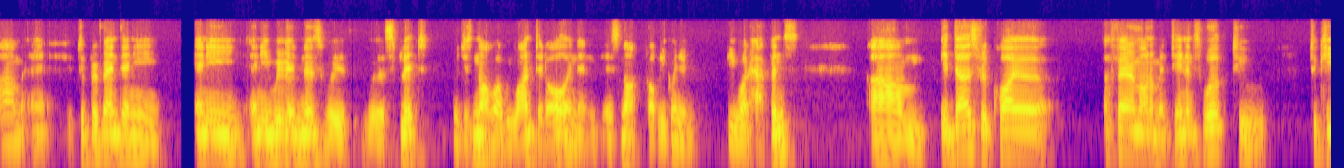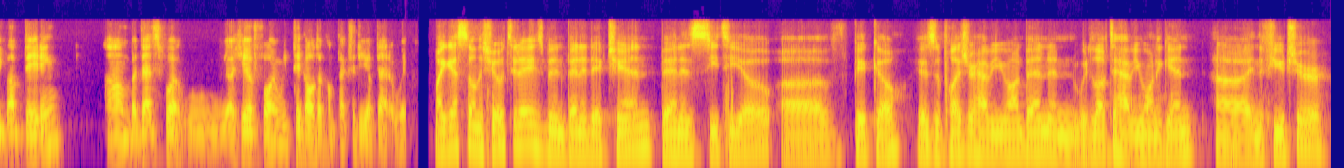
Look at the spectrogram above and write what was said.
um, to prevent any any any weirdness with, with a split, which is not what we want at all, and, and it's not probably going to be what happens. Um, it does require a fair amount of maintenance work to to keep updating. Um, but that's what we are here for, and we take all the complexity of that away. My guest on the show today has been Benedict Chan. Ben is CTO of BitGo. It's a pleasure having you on, Ben, and we'd love to have you on again uh, in the future.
